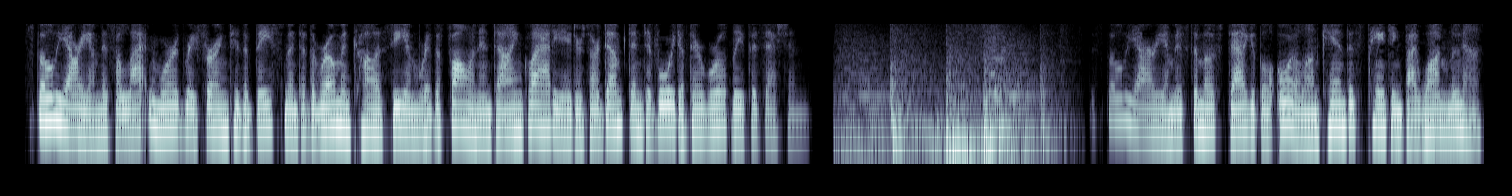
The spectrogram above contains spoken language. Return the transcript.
Spoliarium is a Latin word referring to the basement of the Roman Colosseum where the fallen and dying gladiators are dumped and devoid of their worldly possessions. The Spoliarium is the most valuable oil on canvas painting by Juan Luna,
